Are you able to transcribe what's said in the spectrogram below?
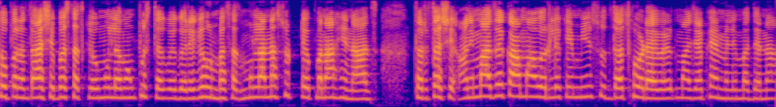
तोपर्यंत असे बसतात किंवा मुलं मग पुस्तक वगैरे घेऊन बसतात. मुलांना सुट्टे पण आहे ना आज तर तसे. आणि माझं काम आवरलं की मी सुद्धा थोडा वेळ माझ्या फॅमिलीमध्ये ना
